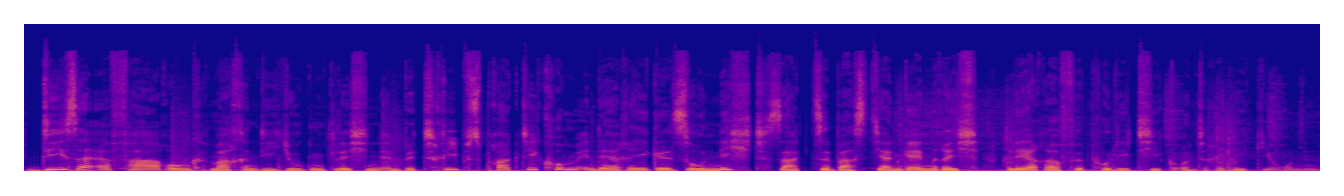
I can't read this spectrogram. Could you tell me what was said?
diese Erfahrung machen die Jugendlichen im Betriebspraktikum in der Regel so nicht, sagt Sebastian Genrich, Lehrer für Politik und Religion.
